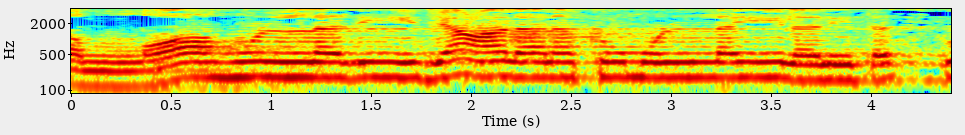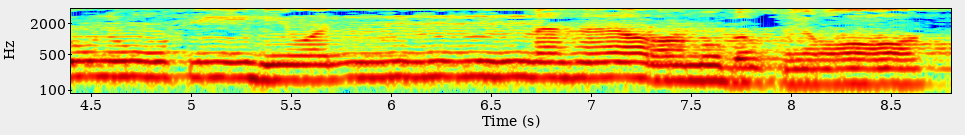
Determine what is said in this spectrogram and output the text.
الله الذي جعل لكم الليل لتسكنوا فيه والنهار مبصرا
